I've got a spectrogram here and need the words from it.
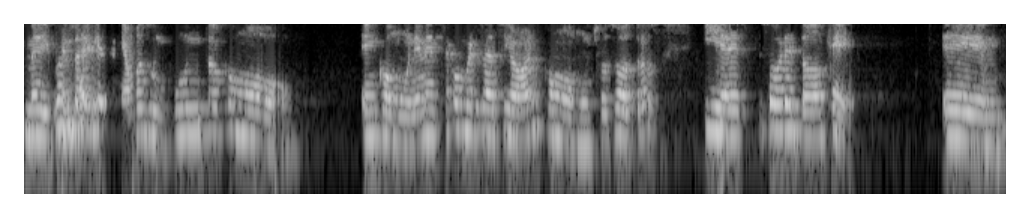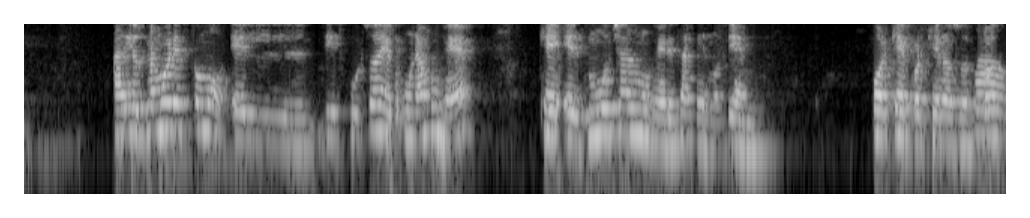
me di cuenta de que teníamos un punto como en común en esta conversación, como muchos otros, y es sobre todo que eh, Adiós mi amor es como el discurso de una mujer que es muchas mujeres al mismo tiempo. ¿Por qué? Porque nosotros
